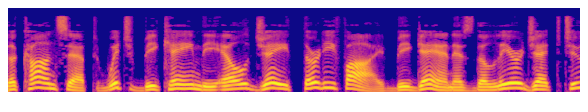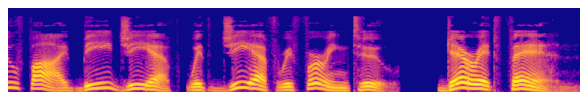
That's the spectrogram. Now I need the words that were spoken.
The concept which became the LJ-35 began as the Learjet 25BGF with GF referring to Garrett fan,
